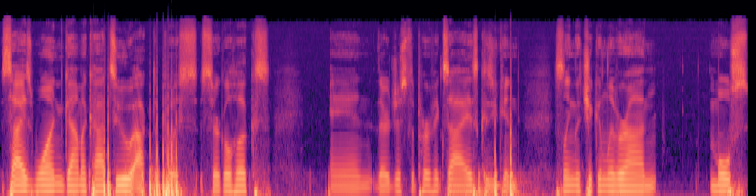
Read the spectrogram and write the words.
size 1 Gamakatsu octopus circle hooks and they're just the perfect size cuz you can sling the chicken liver on most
